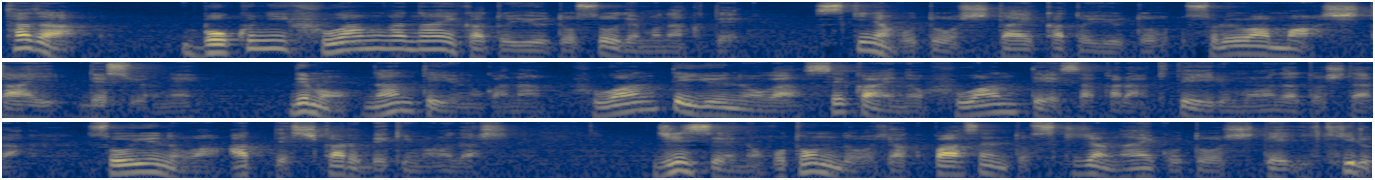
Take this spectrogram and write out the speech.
ただ僕に不安がないかというとそうでもなくて好きなことをしたいかというとそれはまあしたいですよね。でも何て言うのかな。不安っていうのが世界の不安定さから来ているものだとしたらそういうのはあってしかるべきものだし人生のほとんどを100%好きじゃないことをして生きる。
